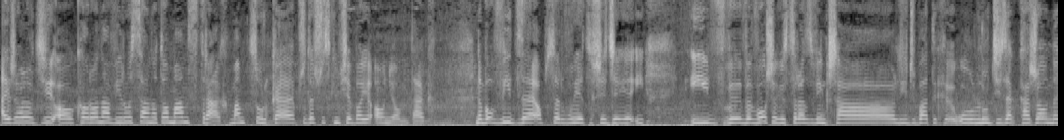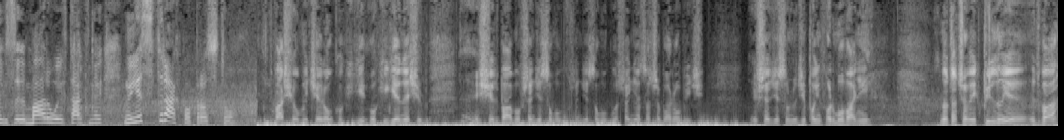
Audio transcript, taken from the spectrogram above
A jeżeli chodzi o koronawirusa, no to mam strach. Mam córkę, przede wszystkim się boję o nią, tak? No bo widzę, obserwuję, co się dzieje i, i we Włoszech jest coraz większa liczba tych ludzi zakażonych, zmarłych, tak? No, no jest strach po prostu. Dba się o mycie rąk, o higie- o higienę się, się dba, bo wszędzie są, wszędzie są ogłoszenia, co trzeba robić. Wszędzie są ludzie poinformowani. No to człowiek pilnuje, dba,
